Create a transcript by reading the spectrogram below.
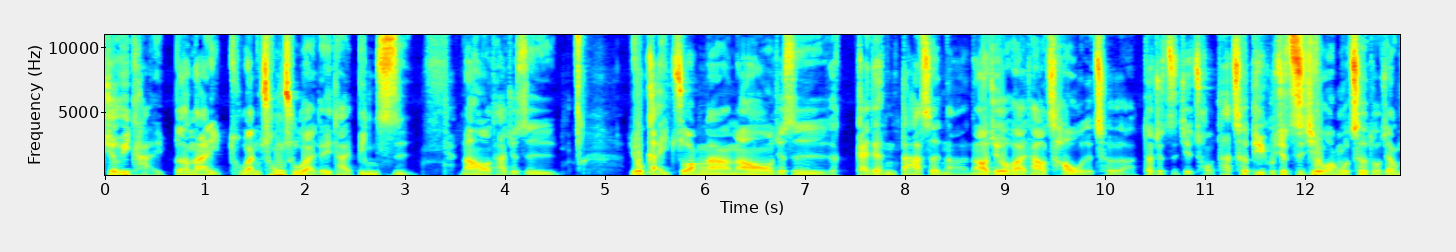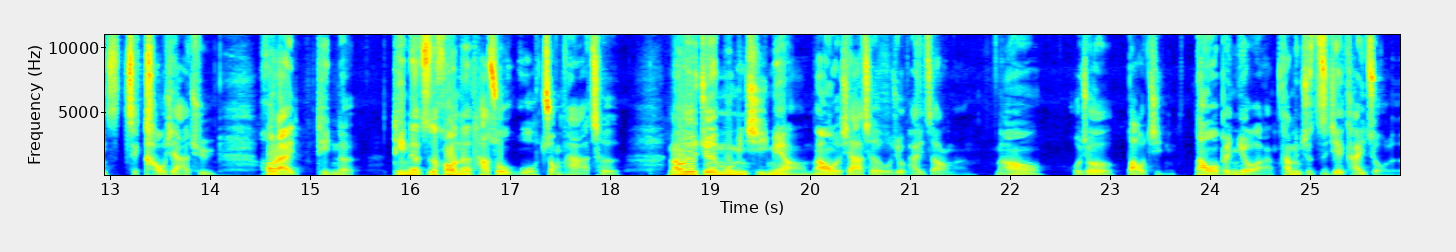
就有一台不知道哪里突然冲出来的一台宾士，然后他就是有改装啊，然后就是改的很大声啊，然后结果后来他要超我的车啊，他就直接冲他车屁股就直接往我车头这样子直接靠下去，后来停了，停了之后呢，他说我撞他的车，然后我就觉得莫名其妙，然后我下车我就拍照嘛，然后我就报警。那我朋友啊，他们就直接开走了，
